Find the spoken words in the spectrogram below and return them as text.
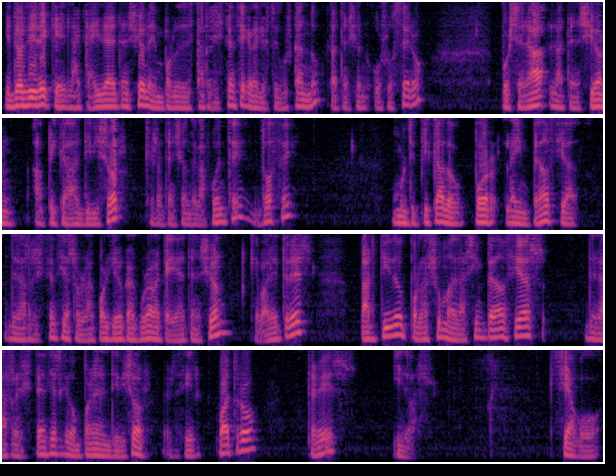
Y entonces diré que la caída de tensión en borde de esta resistencia, que es la que estoy buscando, la tensión U sub 0, pues será la tensión aplicada al divisor, que es la tensión de la fuente, 12, multiplicado por la impedancia de la resistencia sobre la cual quiero calcular la caída de tensión, que vale 3, partido por la suma de las impedancias de las resistencias que componen el divisor, es decir, 4, 3 y 2. Si hago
